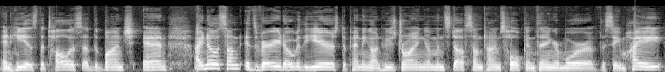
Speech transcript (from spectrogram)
and he is the tallest of the bunch. And I know some it's varied over the years depending on who's drawing them and stuff. Sometimes Hulk and Thing are more of the same height.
